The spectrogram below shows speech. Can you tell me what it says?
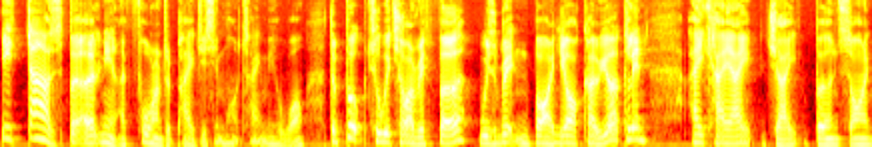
It does, but uh, you know, 400 pages, it might take me a while. The book to which I refer was written by Jarkko Jörklin, aka Jay Burnside,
